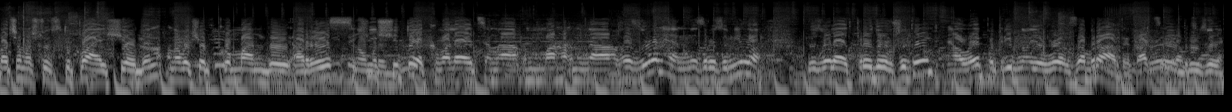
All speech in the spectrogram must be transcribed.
Бачимо, що вступає ще один новачок команди Арес. Номер щиток валяється на, на газоні. Незрозуміло, дозволяють продовжити, але потрібно його забрати. Так, це друзі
